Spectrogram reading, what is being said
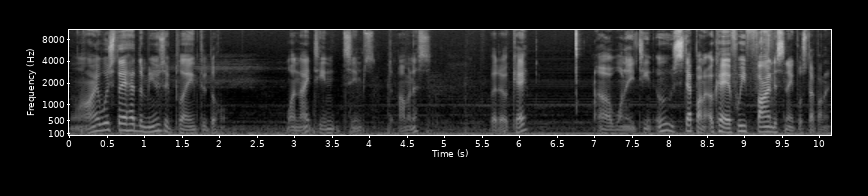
Well, I wish they had the music playing through the whole. 119 seems ominous, but okay. Uh, 118. Ooh, step on it. Okay, if we find a snake, we'll step on it.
